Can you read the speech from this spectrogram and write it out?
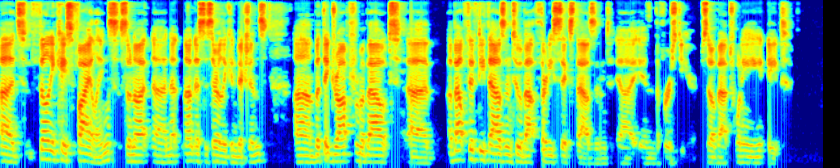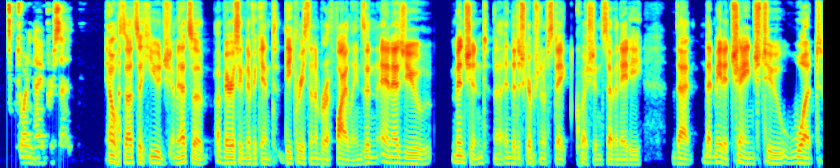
Uh, it's felony case filings, so not uh, not, not, necessarily convictions, um, but they dropped from about uh, about fifty thousand to about thirty six thousand uh, in the first year, so about 28, 29 percent. Oh, so that's a huge. I mean, that's a, a very significant decrease in number of filings, and and as you mentioned uh, in the description of state question 780 that that made a change to what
